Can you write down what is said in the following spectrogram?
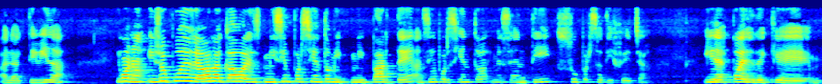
a la actividad. Y bueno, y yo pude llevar a cabo mi 100%, mi, mi parte, al 100%, y me sentí súper satisfecha. Y después de que,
